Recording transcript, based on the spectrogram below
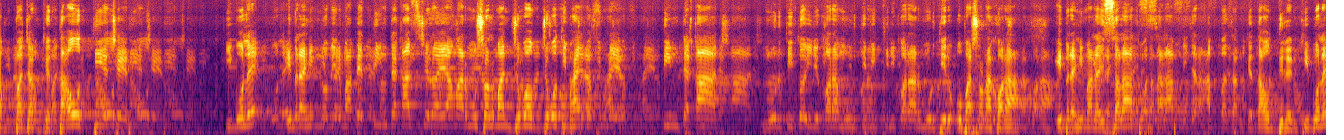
আব্বাজানকে দাওয়াত দিয়েছেন। কি বলে? ইব্রাহিম নবীর বাপের তিনটা কাজ ছিল এই আমার মুসলমান যুবক, যুবতী ভাইরা ভাইয়ের তিনটা কাজ। মূর্তি তৈরি করা, মূর্তি বিক্রি করার মূর্তির উপাসনা করা। ইব্রাহিম ওয়াস সালাম নিজের আব্বাজানকে দাওয়াত দিলেন, কি বলে?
